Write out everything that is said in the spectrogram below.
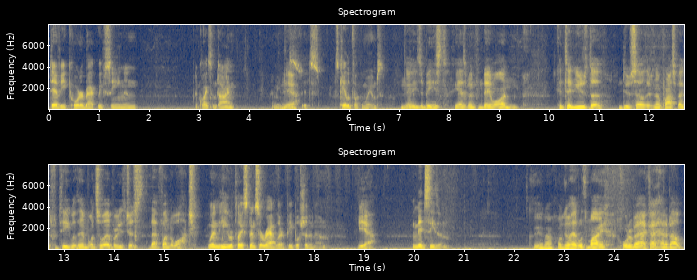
Devy quarterback we've seen in, in quite some time. I mean, it's, Yeah. it's it's Caleb fucking Williams. Yeah, he's a beast. He has been from day one. And continues to do so. There's no prospect fatigue with him whatsoever. He's just that fun to watch. When he replaced Spencer Rattler, people should have known Yeah. Mid-season. You know, I'll go ahead with my quarterback. I had about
